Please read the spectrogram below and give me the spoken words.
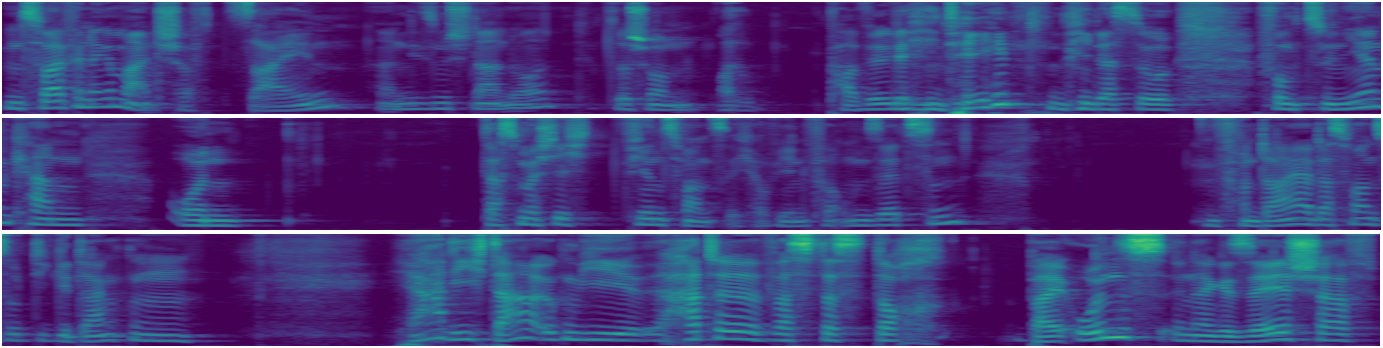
im Zweifel eine Gemeinschaft sein an diesem Standort. Ich habe da schon ein paar wilde Ideen, wie das so funktionieren kann. Und das möchte ich 24 auf jeden Fall umsetzen. Und von daher, das waren so die Gedanken, ja, die ich da irgendwie hatte, was das doch bei uns in der Gesellschaft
